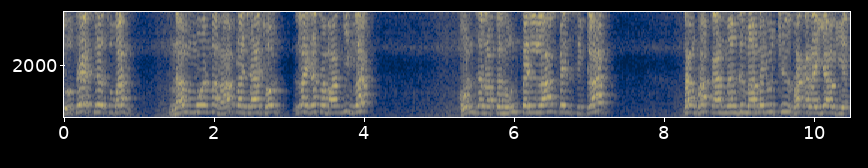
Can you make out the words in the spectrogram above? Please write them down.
สุเทพเทือกสุบรรณนำมวลมหาประชาชน ไล่รัฐบาลยิ่งลักษณ์ คนสนับสนุนเป็นล้านเป็นสิบล้าน ตั้งพรรคการเมืองขึ้นมาไม่รู้ชื่อพรรคอะไรยาวเหยียด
